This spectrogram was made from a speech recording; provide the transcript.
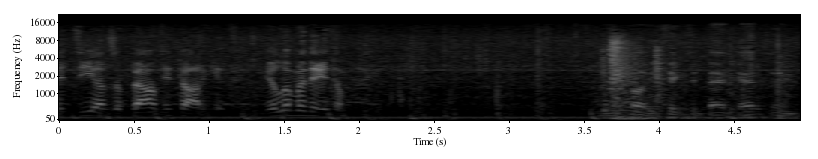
ID on the bounty target. Eliminate them. Probably picked it back at them.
